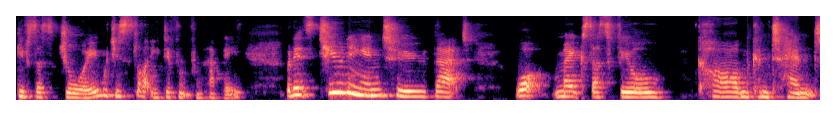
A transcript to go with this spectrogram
gives us joy, which is slightly different from happy. But it's tuning into that what makes us feel calm, content,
